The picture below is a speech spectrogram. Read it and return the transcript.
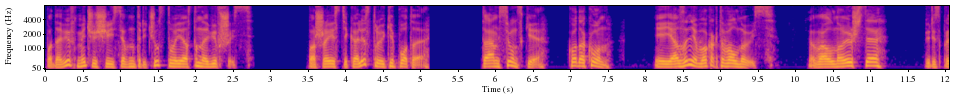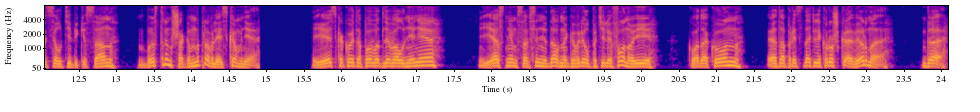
подавив мечущиеся внутри чувства и остановившись. По шее стекали струйки пота. Там Сюнски, Кодакун, и я за него как-то волнуюсь. Волнуешься? переспросил Тибики-сан, быстрым шагом направляясь ко мне. Есть какой-то повод для волнения? Я с ним совсем недавно говорил по телефону и... Кодакун — это председатель кружка, верно? Да.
